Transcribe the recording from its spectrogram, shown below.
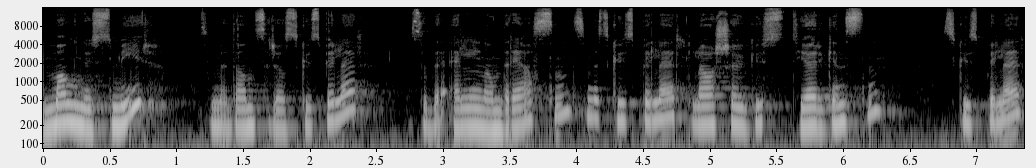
Magnus Myhr, som er danser og skuespiller. Så det er Ellen Andreassen, som er skuespiller. Lars August Jørgensen, skuespiller.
